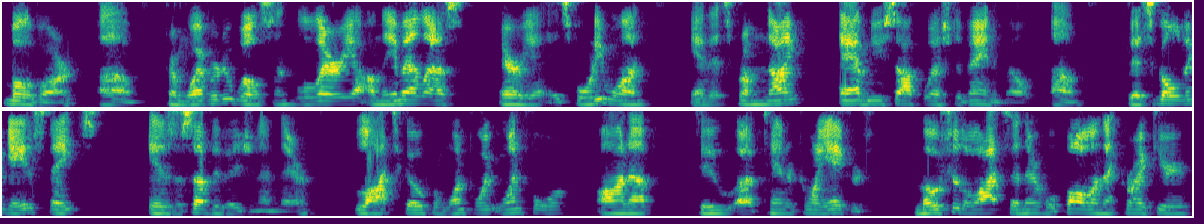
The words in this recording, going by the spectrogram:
Boulevard, uh, from Weber to Wilson, little area on the MLS area. It's 41, and it's from 9th Avenue southwest of Vanderbilt. Um, that's Golden Gate Estates is a subdivision in there. Lots go from 1.14 on up to uh, 10 or 20 acres. Most of the lots in there will fall in that criteria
